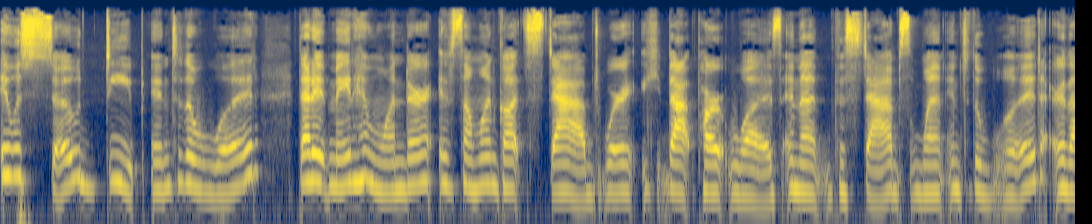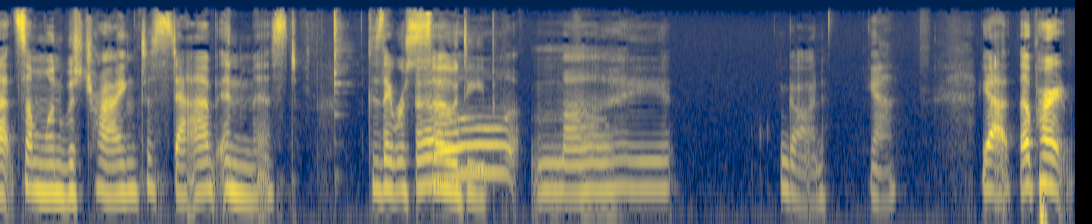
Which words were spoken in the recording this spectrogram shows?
it was so deep into the wood that it made him wonder if someone got stabbed where he, that part was, and that the stabs went into the wood, or that someone was trying to stab and missed because they were so deep. Oh my god. Yeah, yeah, that part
